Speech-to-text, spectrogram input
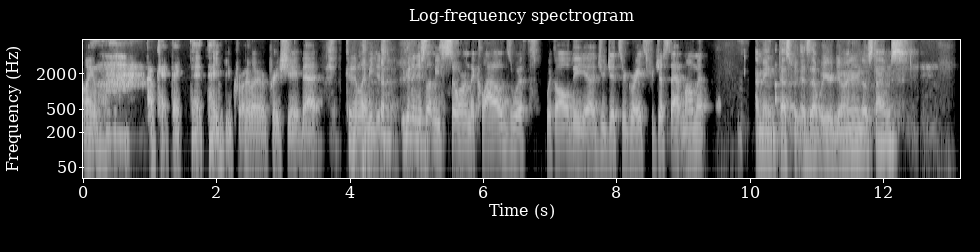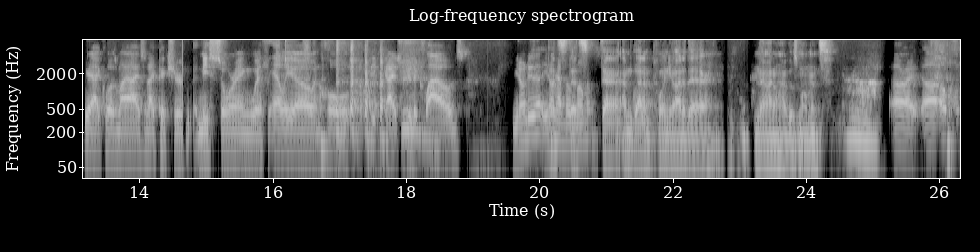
Like, okay, thank, thank, thank you, Croyler. Appreciate that. Couldn't let me just you couldn't just let me soar in the clouds with with all the uh, jujitsu greats for just that moment. I mean, that's what, is that what you're doing in those times? Yeah, I close my eyes and I picture me soaring with Helio and Holt, these guys through the clouds. You don't do that. You don't that's, have those moments. That, I'm glad I'm pulling you out of there. No, I don't have those moments. All right. Uh, oh,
